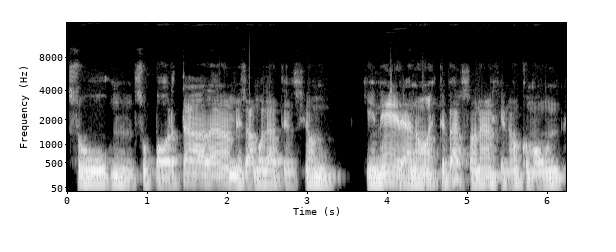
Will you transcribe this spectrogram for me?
su, mm, su, portada, me llamó la atención quién era, ¿no? Este personaje, ¿no? Como un,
